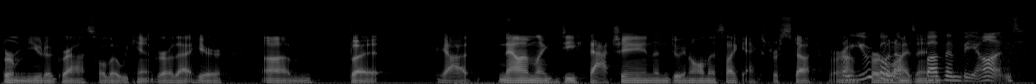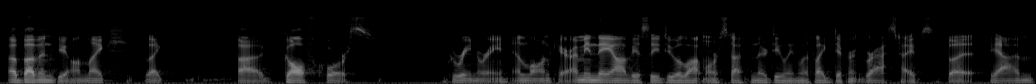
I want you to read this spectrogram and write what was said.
Bermuda grass, although we can't grow that here. Um, but yeah, now I'm like dethatching and doing all this like extra stuff Oh, around you're going fertilizing above and beyond. above and beyond like like uh, golf course greenery and lawn care. I mean, they obviously do a lot more stuff and they're dealing with like different grass types, but yeah, I'm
